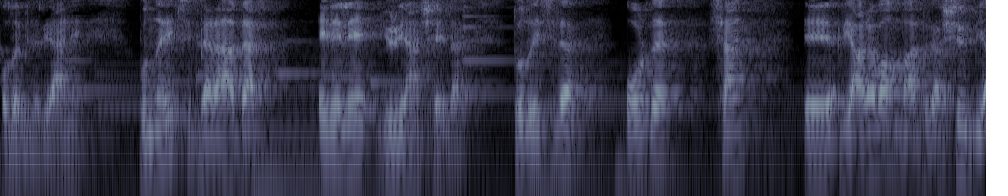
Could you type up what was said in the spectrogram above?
olabilir. Yani bunlar hepsi beraber el ele yürüyen şeyler. Dolayısıyla orada sen e, bir araban vardır, aşırı bir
